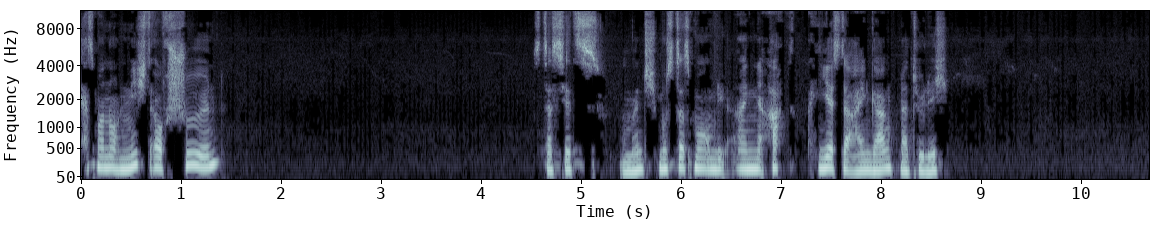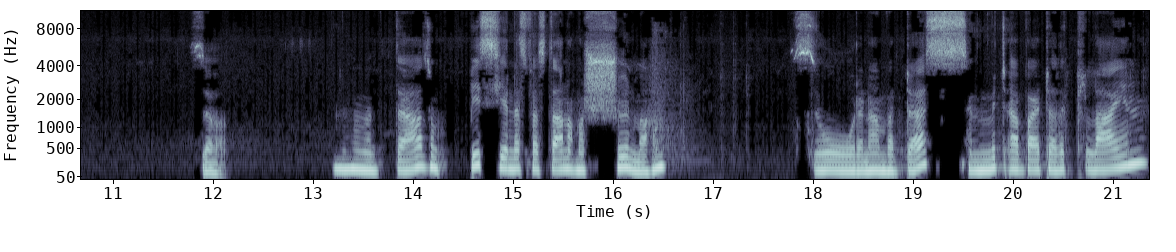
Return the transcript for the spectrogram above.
erstmal noch nicht auf schön. Ist das jetzt... Moment, ich muss das mal um die eigene... Ach, hier ist der Eingang, natürlich. So. Da so ein bisschen, dass wir es da nochmal schön machen. So, dann haben wir das. Mitarbeiter klein.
